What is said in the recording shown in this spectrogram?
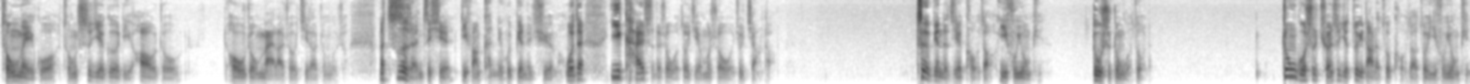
从美国、从世界各地、澳洲。欧洲买了之后寄到中国之后，那自然这些地方肯定会变得缺嘛。我在一开始的时候，我做节目的时候我就讲到，这边的这些口罩、衣服用品都是中国做的。中国是全世界最大的做口罩、做衣服用品、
